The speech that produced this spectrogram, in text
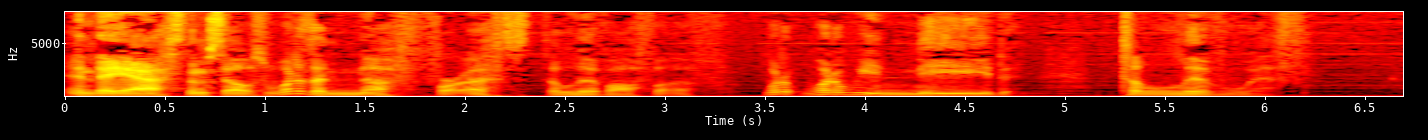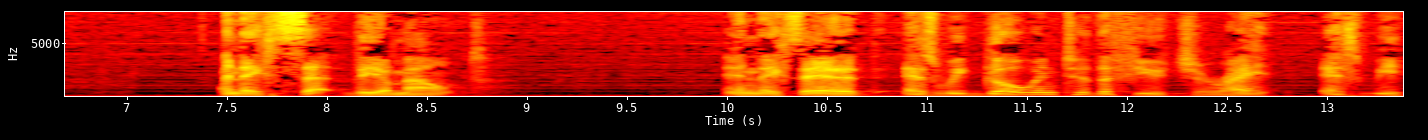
and they asked themselves, "What is enough for us to live off of? What what do we need to live with?" And they set the amount. And they said, as we go into the future, right? As we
